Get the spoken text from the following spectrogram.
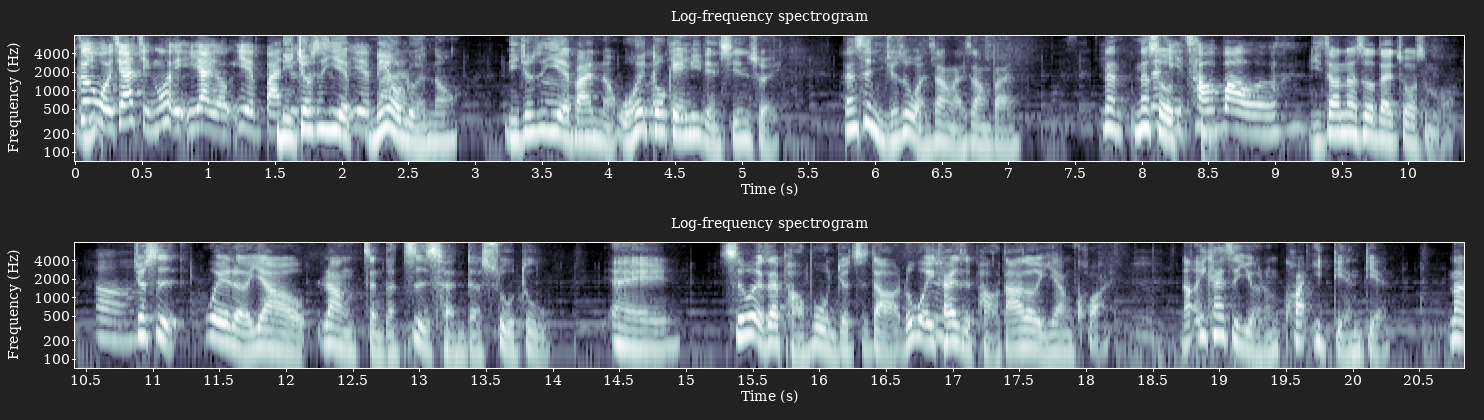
跟我家警卫一样有夜班，你就是夜，就是夜没有轮哦，你就是夜班哦，嗯、我会多给你一点薪水。但是你就是晚上来上班，那那时候你超爆了。你知道那时候在做什么？嗯，就是为了要让整个制程的速度，诶，是为了在跑步，你就知道，如果一开始跑大家都一样快，嗯，然后一开始有人快一点点，那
